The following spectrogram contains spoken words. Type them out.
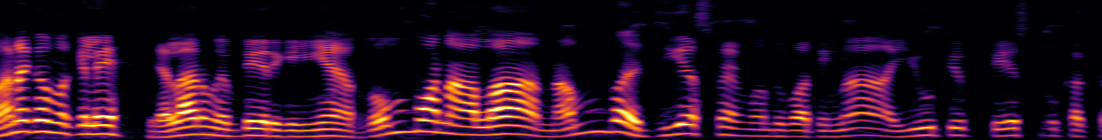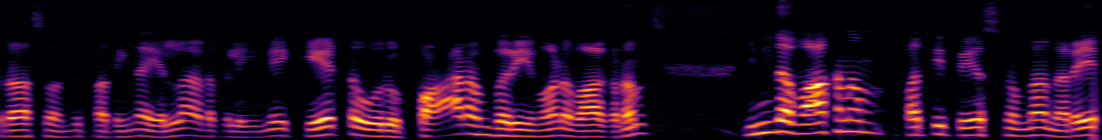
வணக்கம் மக்களே. எல்லாரும் எப்படி இருக்கீங்க? ரொம்ப நாளாக நம்ம ஜிஎஸ்எம் வந்து பார்த்திங்கன்னா யூடியூப் ஃபேஸ்புக் அக்ராஸ் வந்து பார்த்திங்கன்னா எல்லா இடத்துலையுமே கேட்ட ஒரு பாரம்பரியமான வாகனம். இந்த வாகனம் பற்றி பேசணும்னா நிறைய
